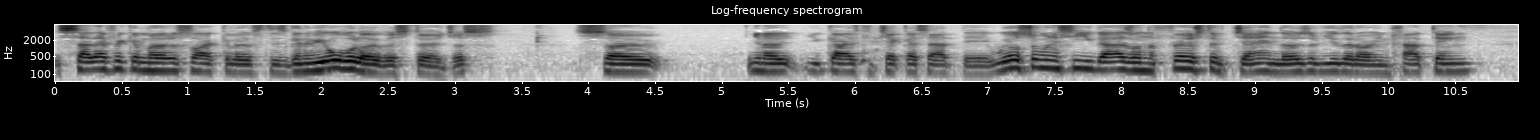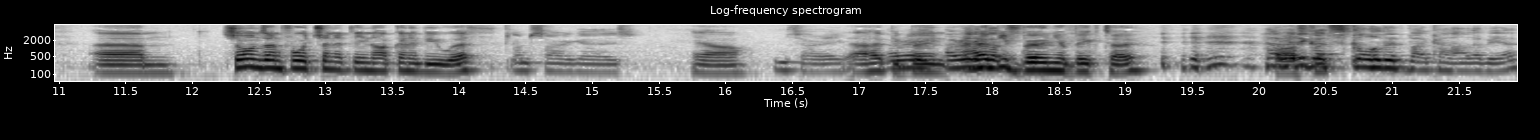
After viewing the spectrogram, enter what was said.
South African motorcyclist is gonna be all over Sturgis, so you know you guys can check us out there. We also want to see you guys on the first of Jan. Those of you that are in Gauteng. Um, Sean's unfortunately not going to be with. i'm sorry guys Yeah, i'm sorry I hope you Already- burn. already I hope you burn your big toe. i already got scolded by carl over here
